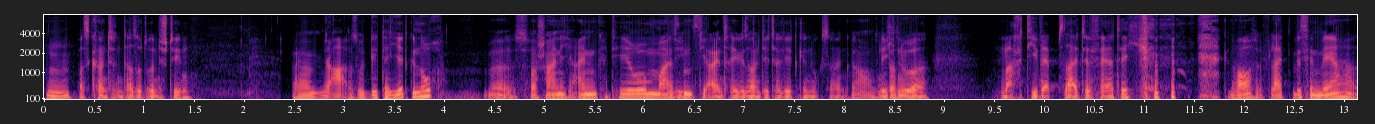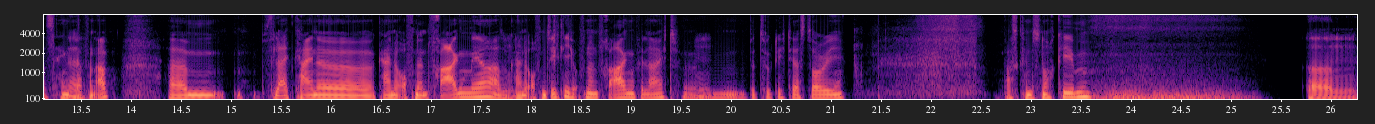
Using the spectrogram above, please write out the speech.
Mhm. Was könnte denn da so drin stehen? Ähm, ja, also detailliert genug äh, ist wahrscheinlich ein Kriterium meistens. Die, die Einträge sollen detailliert genug sein. Genau, so Nicht nur macht die Webseite fertig. genau, vielleicht ein bisschen mehr, das hängt ja. davon ab. Ähm, vielleicht keine, keine offenen Fragen mehr, also mhm. keine offensichtlich offenen Fragen vielleicht äh, mhm. bezüglich der Story. Was könnte es noch geben? Ähm,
